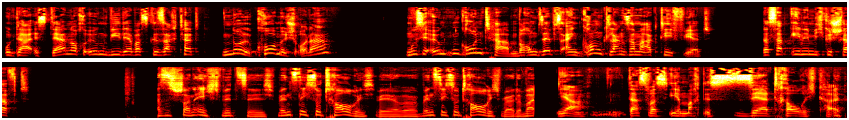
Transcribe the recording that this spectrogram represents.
und da ist der noch irgendwie, der was gesagt hat. Null, komisch, oder? Muss ja irgendeinen Grund haben, warum selbst ein Gronk langsamer aktiv wird. Das habt ihr nämlich geschafft. Das ist schon echt witzig, wenn es nicht so traurig wäre, wenn es nicht so traurig wäre, weil. Ja, das, was ihr macht, ist sehr Traurigkeit.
